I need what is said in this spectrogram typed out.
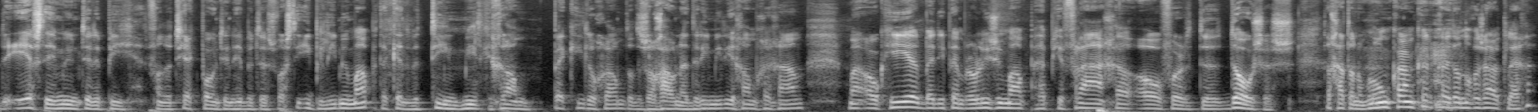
de eerste immuuntherapie van de checkpoint inhibitors was de ipilimumab. Daar kennen we 10 milligram per kilogram. Dat is al gauw naar 3 milligram gegaan. Maar ook hier bij die pembrolizumab heb je vragen over de dosis. Dat gaat dan om longkanker. Kan je dat nog eens uitleggen?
